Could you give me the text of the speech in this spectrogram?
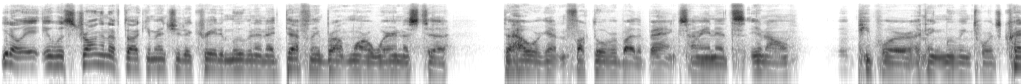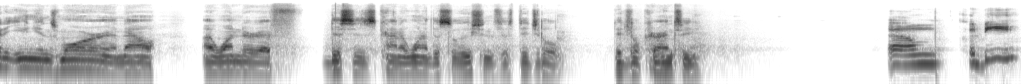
you know, it, it was strong enough documentary to create a movement, and it definitely brought more awareness to to how we're getting fucked over by the banks. I mean, it's you know, people are I think moving towards credit unions more, and now I wonder if this is kind of one of the solutions is digital digital currency. Um, could be.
